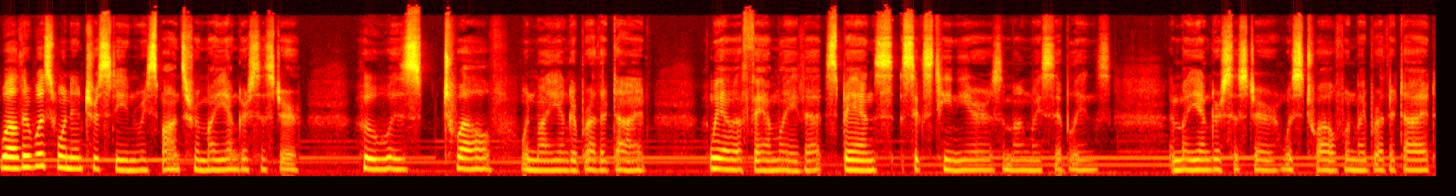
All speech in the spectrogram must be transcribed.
Well, there was one interesting response from my younger sister, who was 12 when my younger brother died. We have a family that spans 16 years among my siblings, and my younger sister was 12 when my brother died.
